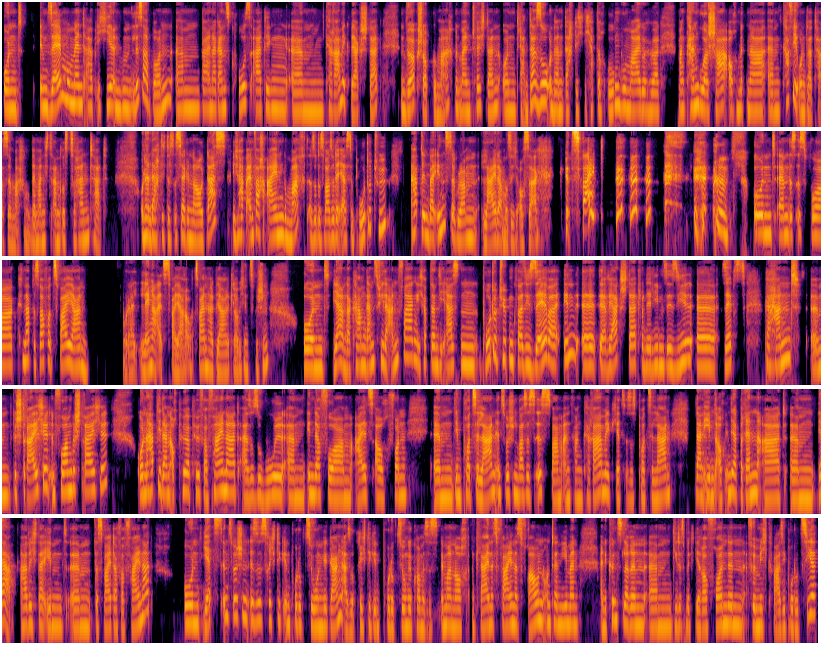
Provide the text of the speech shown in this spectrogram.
Und im selben Moment habe ich hier in Lissabon ähm, bei einer ganz großartigen ähm, Keramikwerkstatt einen Workshop gemacht mit meinen Töchtern und stand da so und dann dachte ich, ich habe doch irgendwo mal gehört, man kann Gua Sha auch mit einer ähm, Kaffeeuntertasse machen, wenn man nichts anderes zur Hand hat. Und dann dachte ich, das ist ja genau das. Ich habe einfach einen gemacht, also das war so der erste Prototyp, habe den bei Instagram leider muss ich auch sagen gezeigt. und ähm, das ist vor knapp, das war vor zwei Jahren oder länger als zwei Jahre, auch zweieinhalb Jahre, glaube ich, inzwischen. Und ja, und da kamen ganz viele Anfragen. Ich habe dann die ersten Prototypen quasi selber in äh, der Werkstatt von der lieben Cecile äh, selbst per Hand ähm, gestreichelt, in Form gestreichelt und habe die dann auch peu à peu verfeinert, also sowohl ähm, in der Form als auch von ähm, dem Porzellan inzwischen, was es ist. War am Anfang Keramik, jetzt ist es Porzellan. Dann eben auch in der Brennart, ähm, ja, habe ich da eben ähm, das weiter verfeinert. Und jetzt inzwischen ist es richtig in Produktion gegangen, also richtig in Produktion gekommen. Es ist immer noch ein kleines, feines Frauenunternehmen, eine Künstlerin, ähm, die das mit ihrer Freundin für mich quasi produziert.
